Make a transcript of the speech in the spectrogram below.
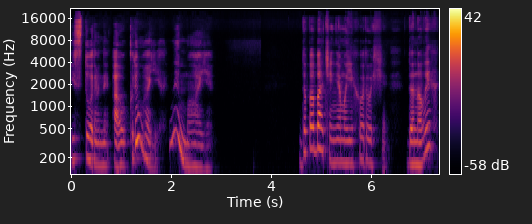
і сторони, а у круга їх немає. До побачення, мої хороші, до нових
